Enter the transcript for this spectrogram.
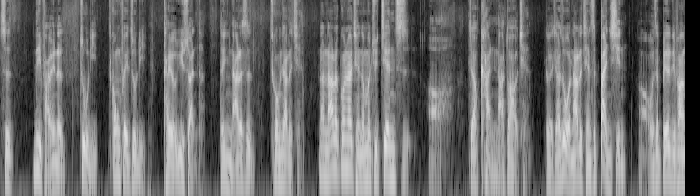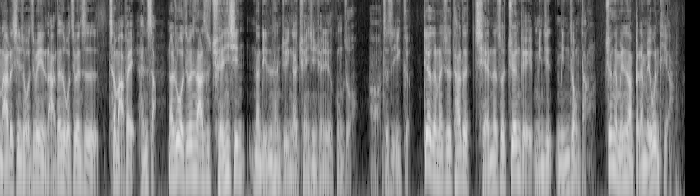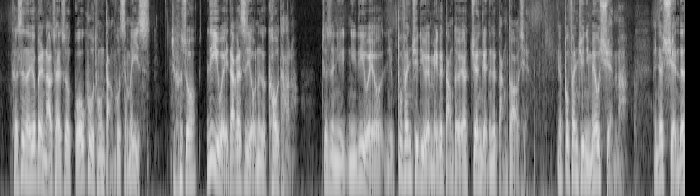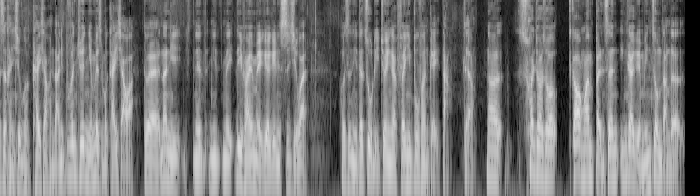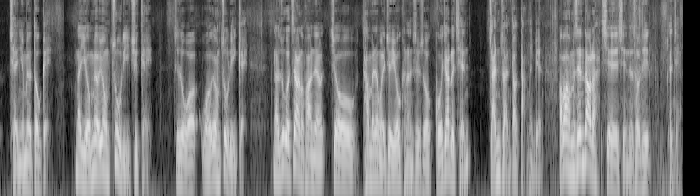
是立法院的助理公费助理，他有预算的，等于你拿的是公家的钱。那拿了公家钱能不能去兼职？哦，就要看你拿多少钱，对？假如说我拿的钱是半薪。哦，我在别的地方拿的薪水，我这边也拿，但是我这边是车马费很少。那如果这边是拿的是全薪，那理论上你就应该全心全力的工作。哦，这是一个。第二个呢，就是他的钱呢，说捐给民进民众党，捐给民众党本来没问题啊，可是呢又被拿出来说国库通党库，什么意思？就是说立委大概是有那个 quota 了，就是你你立委有你不分区立委，每个党都有要捐给那个党多少钱，因为不分区你没有选嘛。人家选的是很辛苦，开销很大。你不分区，你也没什么开销啊？对不对？那你你你每立法院每个月给你十几万，或是你的助理就应该分一部分给党，这样。那换句话说，高虹安本身应该给民众党的钱有没有都给？那有没有用助理去给？就是我我用助理给。那如果这样的话呢，就他们认为就有可能是说国家的钱辗转到党那边。好吧，我们时间到了，谢谢你的收听，再见。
